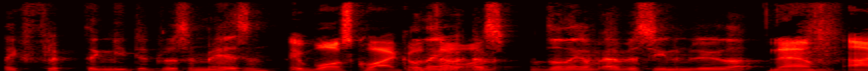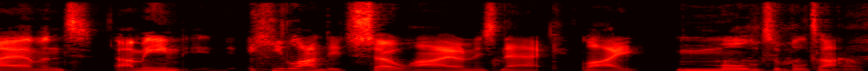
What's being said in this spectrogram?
like flip thing he did was amazing. It was quite I good. don't, think That I've, was. ever- I don't think I've ever seen him do that. No, I haven't. I mean, he landed so high on his neck, like multiple times. hell.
